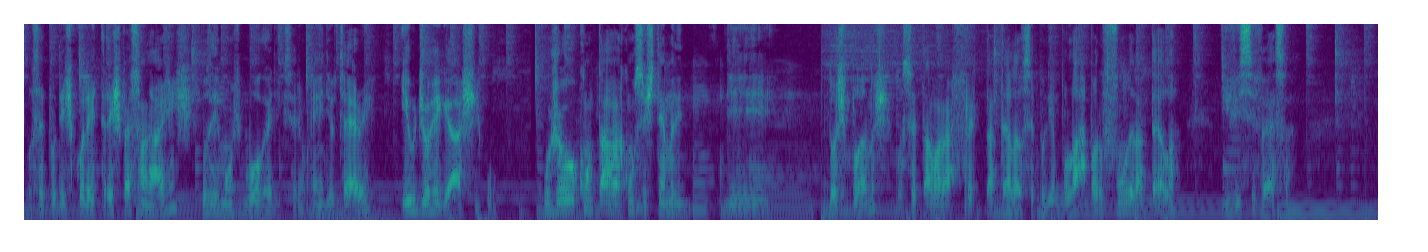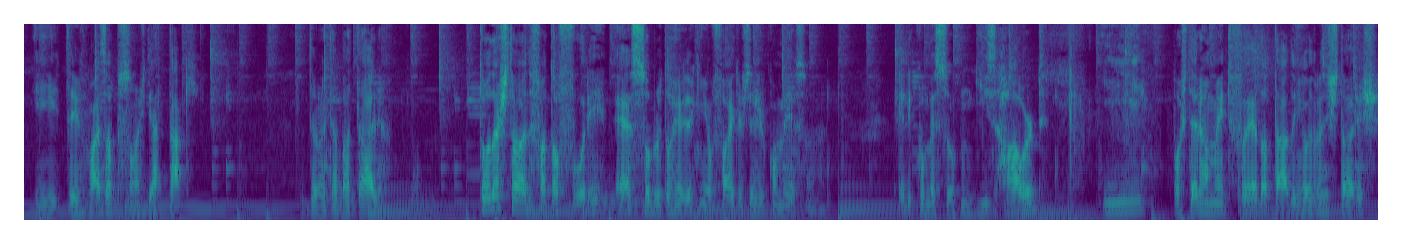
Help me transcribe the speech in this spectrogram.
você podia escolher três personagens, os irmãos Bogard, que seriam Andy e Terry, e o Joe Higashi. O jogo contava com um sistema de, de dois planos. Você estava na frente da tela, você podia pular para o fundo da tela e vice-versa. E teve mais opções de ataque durante a batalha. Toda a história do Fatal Fury é sobre o torneio de King of Fighters desde o começo. Né? Ele começou com Giz Howard e posteriormente foi adotado em outras histórias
